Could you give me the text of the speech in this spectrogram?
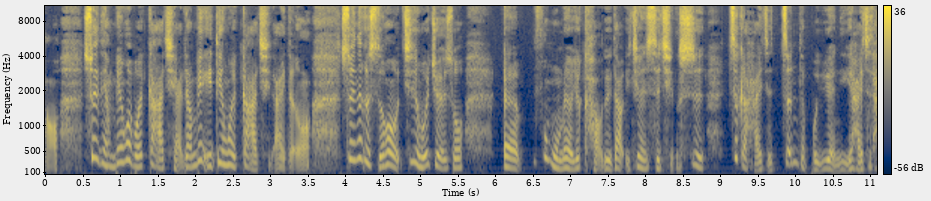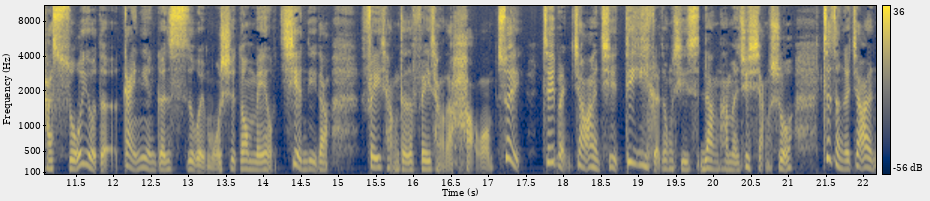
哦，所以两边会不会尬起来？两边一定会尬起来的哦。所以那个时候，其实我会觉得说。呃，父母没有去考虑到一件事情，是这个孩子真的不愿意，还是他所有的概念跟思维模式都没有建立到非常的非常的好哦。所以这本教案其实第一个东西是让他们去想说，这整个教案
